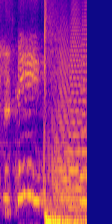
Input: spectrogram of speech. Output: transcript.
Speak.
